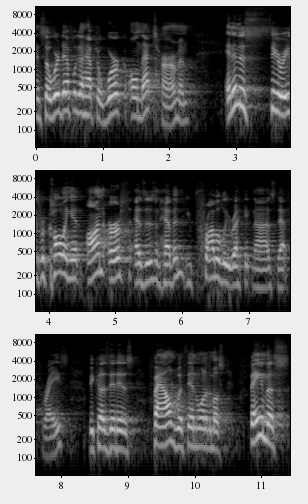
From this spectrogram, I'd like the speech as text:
And so we're definitely going to have to work on that term. And, and in this series, we're calling it On Earth as It Is in Heaven. You probably recognize that phrase because it is found within one of the most famous,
